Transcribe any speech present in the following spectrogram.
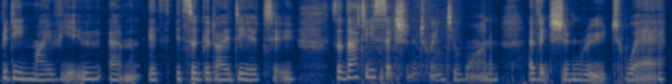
but in my view, um, it's it's a good idea to. So that is section 21 eviction route where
